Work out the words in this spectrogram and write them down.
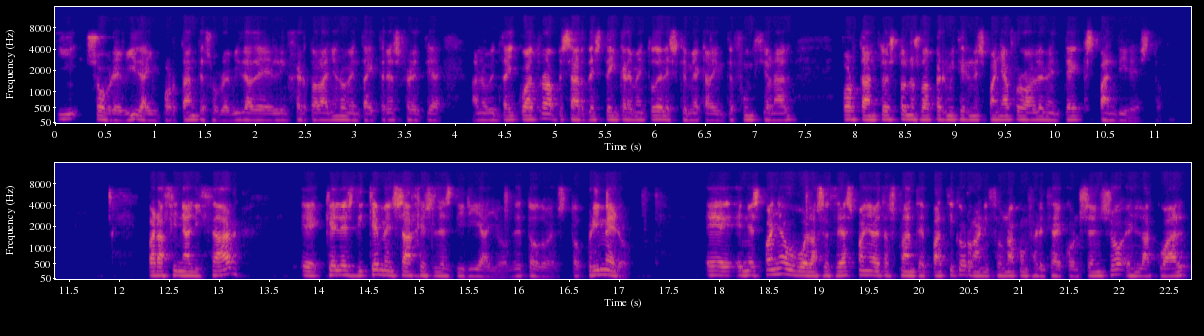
y sobrevida, importante, sobrevida del injerto al año 93 frente a 94, a pesar de este incremento de la isquemia caliente funcional. Por tanto, esto nos va a permitir en España probablemente expandir esto. Para finalizar, eh, ¿qué, mensajes les diría yo de todo esto? Primero, eh, en España hubo la Sociedad Española de Trasplante Hepático, organizó una conferencia de consenso en la cual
